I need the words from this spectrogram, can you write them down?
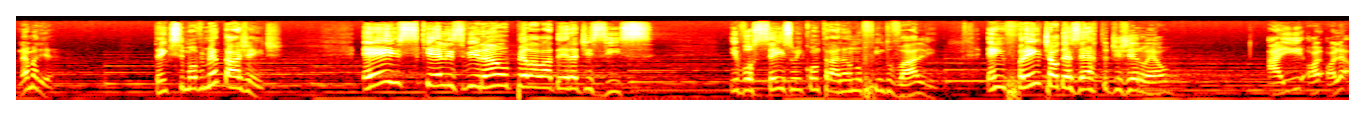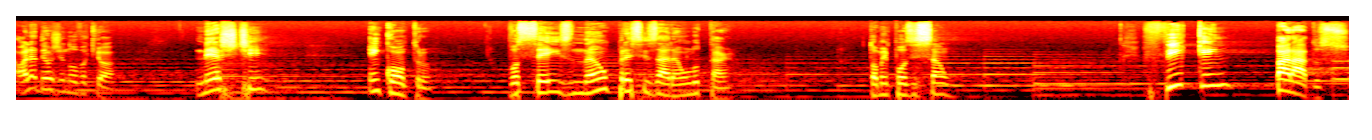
Né, Maria? Tem que se movimentar, gente. Eis que eles virão pela ladeira de Ziz, e vocês o encontrarão no fim do vale, em frente ao deserto de Jeruel. Aí, olha, olha Deus de novo aqui, ó. Neste encontro, vocês não precisarão lutar. Tomem posição. Fiquem parados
